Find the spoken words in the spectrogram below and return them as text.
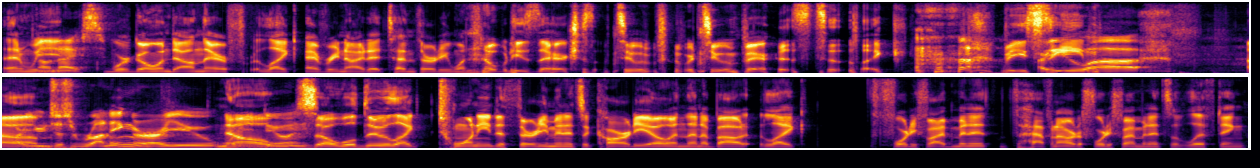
and we Oh, nice. we're going down there for, like every night at 10:30 when nobody's there because I'm too we're too embarrassed to like be Are seen. you uh, are you just running or are you what Um, no, are you doing? so we'll do like 20 to 30 minutes of cardio and then about like 45 minutes, half an hour to 45 minutes of lifting.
